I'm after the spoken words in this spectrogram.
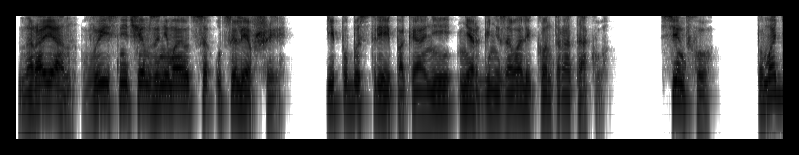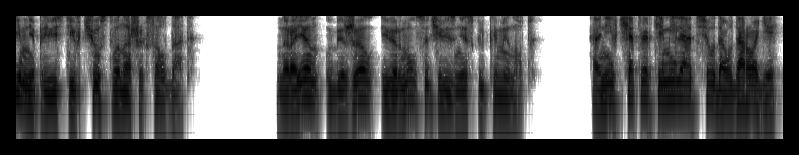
«Нараян, выясни, чем занимаются уцелевшие. И побыстрее, пока они не организовали контратаку. Синдху, помоги мне привести в чувство наших солдат». Нараян убежал и вернулся через несколько минут. Они в четверти мили отсюда, у дороги.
